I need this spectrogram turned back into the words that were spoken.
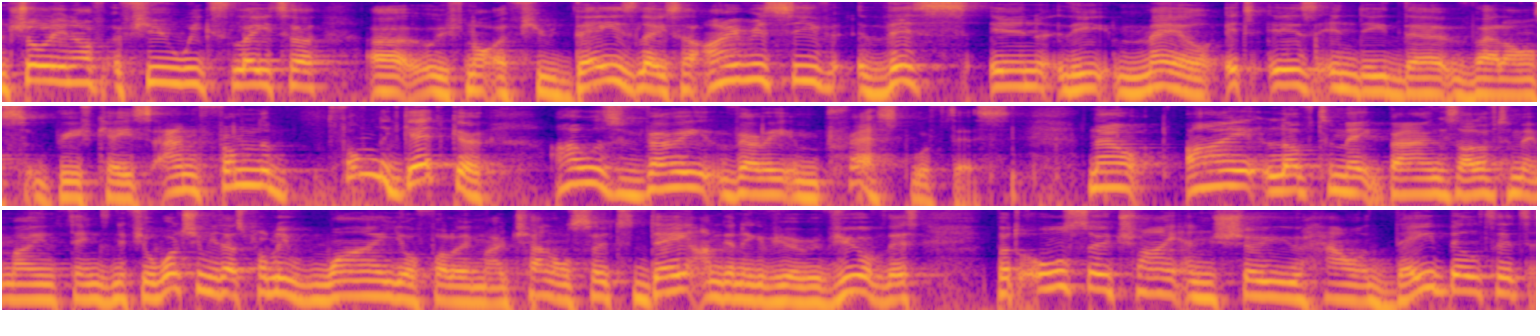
And surely enough, a few weeks later, uh, if not a few days later, I receive this in the mail. It is indeed their Vallance briefcase, and from the from the get-go, I was very, very impressed with this. Now, I love to make bags, I love to make my own things, and if you're watching me, that's probably why you're following my channel. So today I'm gonna give you a review of this, but also try and show you how they built it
